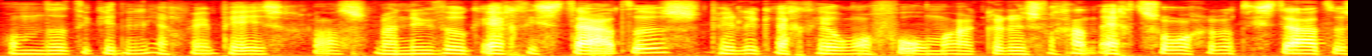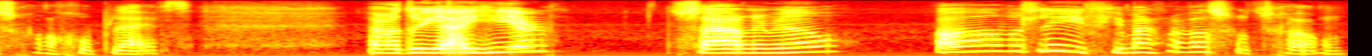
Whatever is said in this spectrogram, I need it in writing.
omdat ik er niet echt mee bezig was. Maar nu wil ik echt die status, wil ik echt helemaal vol maken. Dus we gaan echt zorgen dat die status gewoon goed blijft. En wat doe jij hier? Samuel? Oh, wat lief. Je maakt mijn wasgoed schoon.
